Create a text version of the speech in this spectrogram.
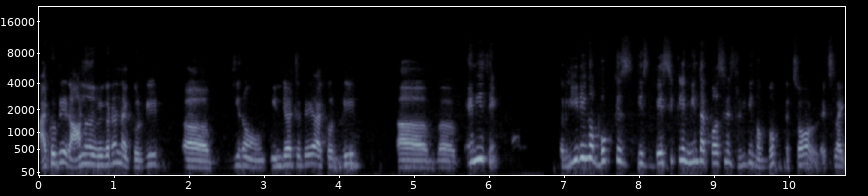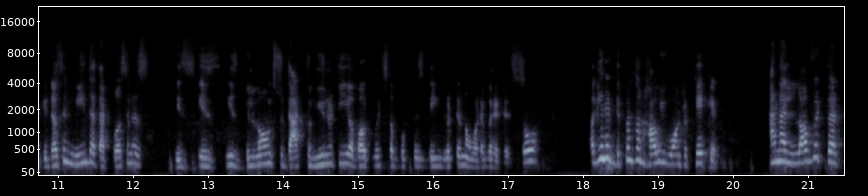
I could read Ananda Vikatan, I could read uh, you know India Today, I could read uh, uh, anything. Reading a book is is basically mean that person is reading a book. That's all. It's like it doesn't mean that that person is is is is belongs to that community about which the book is being written or whatever it is. So again, it depends on how you want to take it and I love it that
